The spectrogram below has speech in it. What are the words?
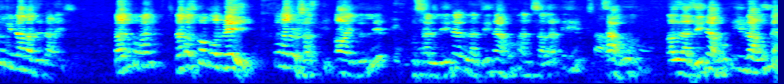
তুমি নামাজে দাঁড়াইছো। তাহলে তোমার নামাজ তো পড়বেই। তোমারও শাস্তি। আইজুল্লি মুসাল্লিন আল্লাযিনা হুম আন সালাতিহিম সাহুন। আল্লাযিনা হুম ইরাউনা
